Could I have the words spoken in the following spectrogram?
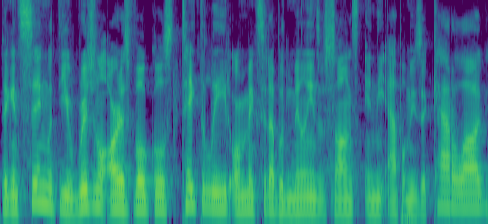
They can sing with the original artist vocals, take the lead, or mix it up with millions of songs in the Apple Music catalog.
